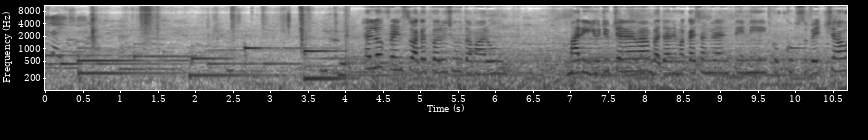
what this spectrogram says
જાય છે. હેલો ફ્રેન્ડ સ્વાગત કરું છું તમારું મારી યુટ્યુબ ચેનલમાં બધાને મકર સંક્રાંતિની ખૂબ ખૂબ શુભેચ્છાઓ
